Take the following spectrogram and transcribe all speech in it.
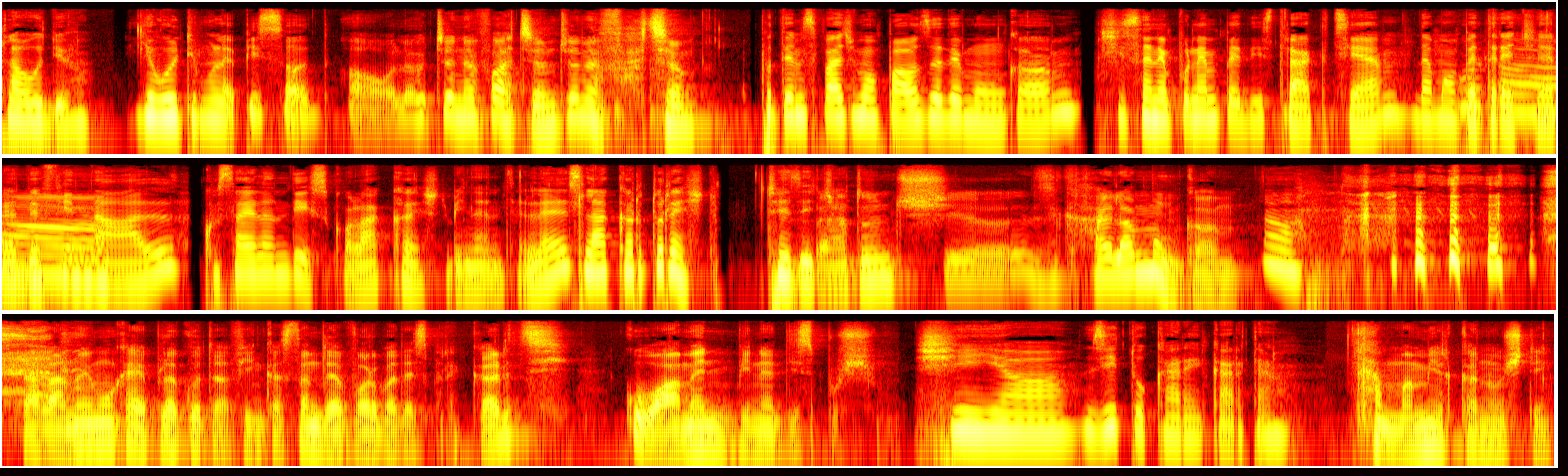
Claudiu, e ultimul episod. Aoleu, ce ne facem, ce ne facem? Putem să facem o pauză de muncă și să ne punem pe distracție. Dăm o petrecere de final cu silent disco la căști, bineînțeles, la Cărturești. Ce zici? Păi atunci zic, hai la muncă. Ah. Dar la noi munca e plăcută, fiindcă stăm de vorbă despre cărți cu oameni bine dispuși. Și uh, zi tu care e cartea. Mă mir că nu știi.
